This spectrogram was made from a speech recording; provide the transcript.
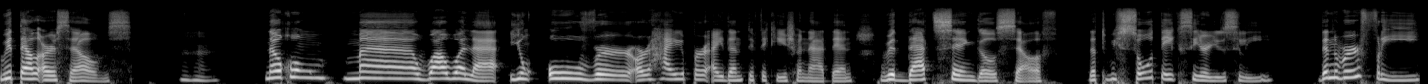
we tell ourselves. Mhm. Now, kung mawawala yung over or hyper identification natin with that single self that we so take seriously, then we're free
